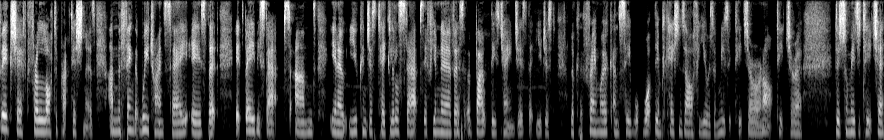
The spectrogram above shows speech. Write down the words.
big shift for a lot of practitioners. And the thing that we try and say is that it's baby steps and, you know, you can just take little steps if you're nervous about these changes is that you just look at the framework and see what, what the implications are for you as a music teacher or an art teacher, a digital media teacher,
